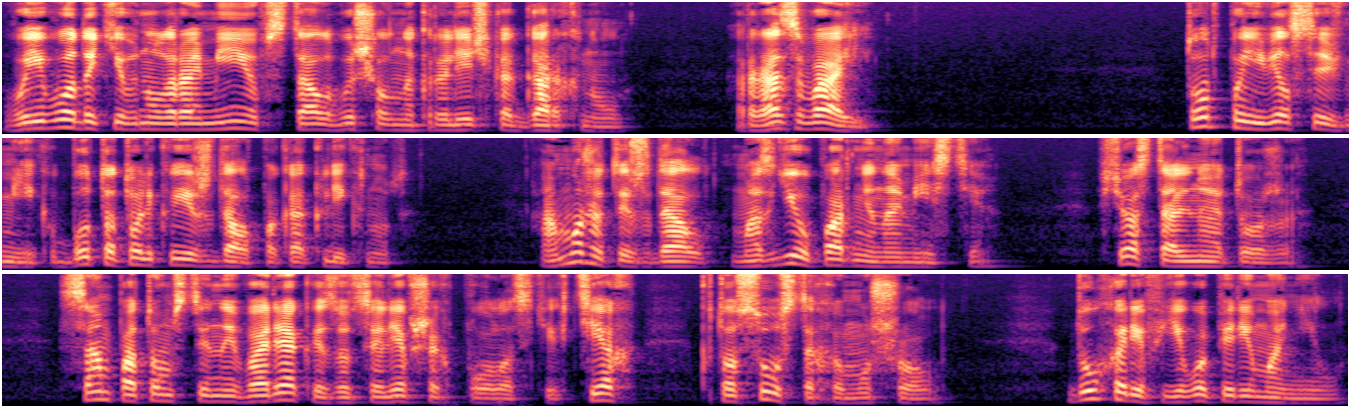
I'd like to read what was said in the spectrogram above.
Воевода кивнул Ромею, встал, вышел на крылечко, гаркнул. «Развай!» Тот появился в миг, будто только и ждал, пока кликнут. А может и ждал, мозги у парня на месте. Все остальное тоже. Сам потомственный варяг из уцелевших полоцких, тех, кто с Устахом ушел. Духарев его переманил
